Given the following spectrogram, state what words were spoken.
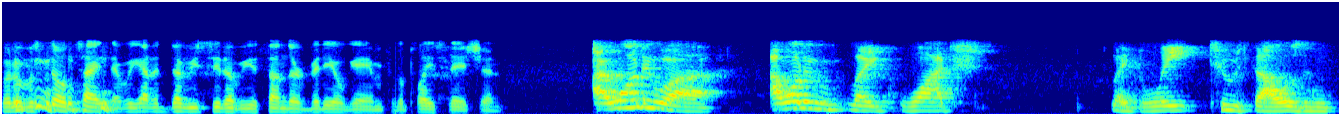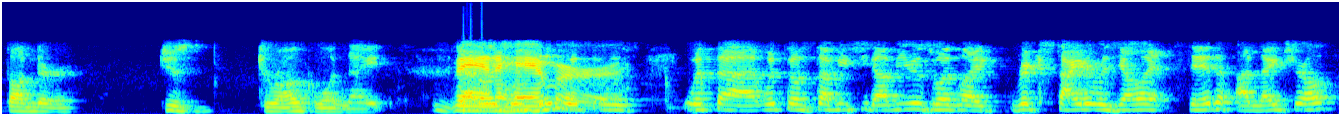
but it was still tight. That we got a WCW Thunder video game for the PlayStation. I want to uh, I want to like watch like late 2000 Thunder, just drunk one night. Van Hammer. With those uh with those WCWs when like Rick Steiner was yelling at Sid on Nitro,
